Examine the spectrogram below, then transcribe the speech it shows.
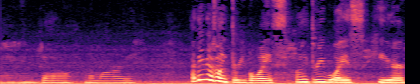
Angel and Amari. I think there's only three boys. Only three boys here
